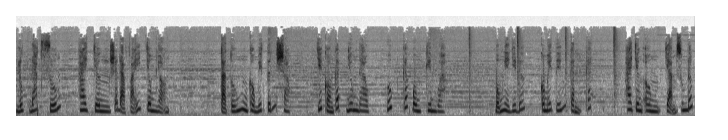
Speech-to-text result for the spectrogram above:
Lúc đáp xuống, hai chân sẽ đạp phải chông nhọn. Tạ tuấn không biết tính sao, chỉ còn cách dung đao hút các bông kim hoa. Bỗng nghe dưới đất có mấy tiếng cành cách hai chân ông chạm xuống đất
